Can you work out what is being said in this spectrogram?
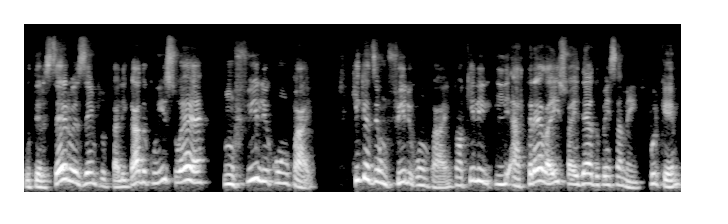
O terceiro exemplo que está ligado com isso é um filho com o pai. O que quer dizer um filho com um pai? Então, aqui ele atrela isso à ideia do pensamento. Por quê?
